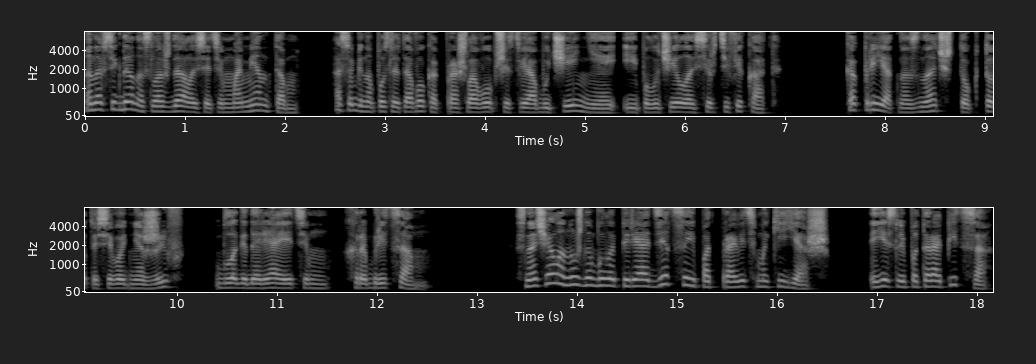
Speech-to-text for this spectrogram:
Она всегда наслаждалась этим моментом, особенно после того, как прошла в обществе обучение и получила сертификат. Как приятно знать, что кто-то сегодня жив благодаря этим храбрецам. Сначала нужно было переодеться и подправить макияж. Если поторопиться,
